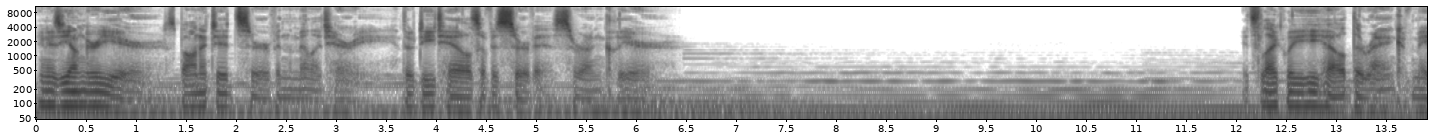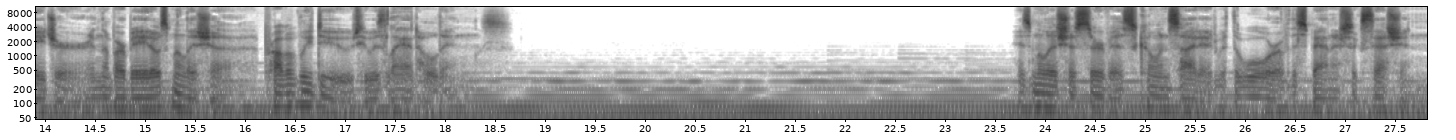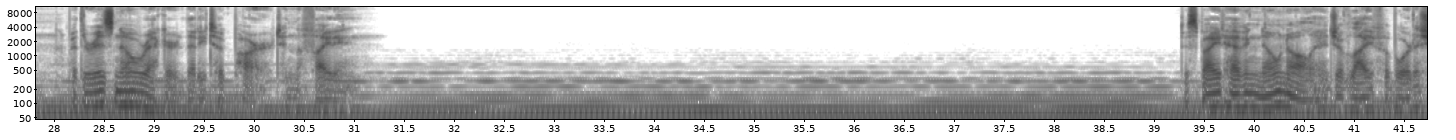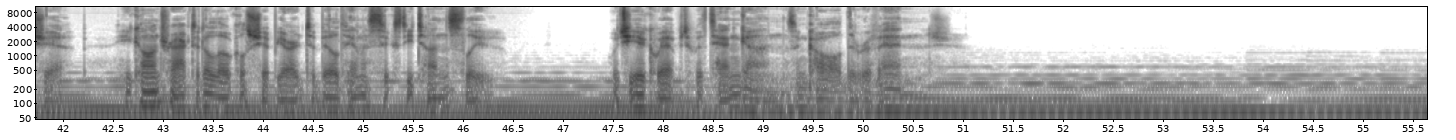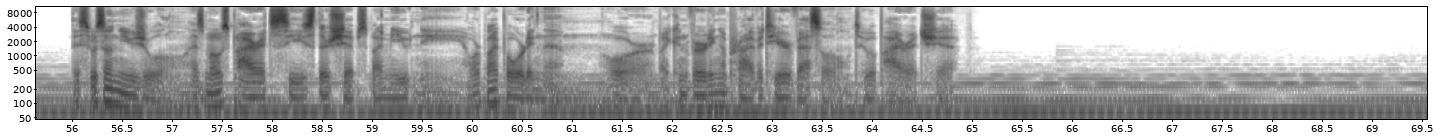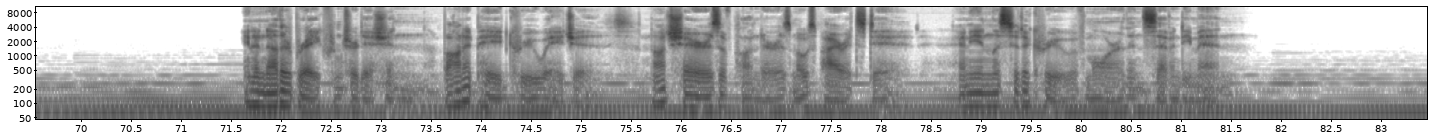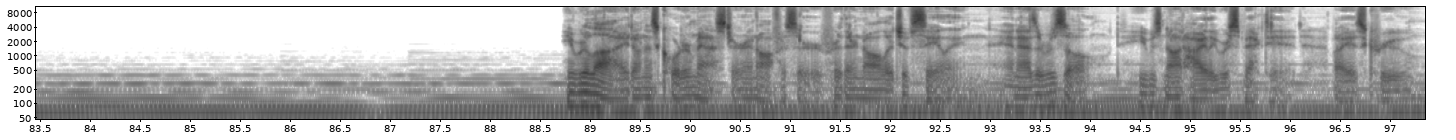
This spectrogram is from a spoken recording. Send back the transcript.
In his younger years, Bonnet did serve in the military, though details of his service are unclear. It's likely he held the rank of major in the Barbados militia, probably due to his land holdings. His militia service coincided with the War of the Spanish Succession, but there is no record that he took part in the fighting. Despite having no knowledge of life aboard a ship, he contracted a local shipyard to build him a 60 ton sloop, which he equipped with 10 guns and called the Revenge. This was unusual, as most pirates seized their ships by mutiny, or by boarding them, or by converting a privateer vessel to a pirate ship. In another break from tradition, Bonnet paid crew wages, not shares of plunder as most pirates did, and he enlisted a crew of more than 70 men. He relied on his quartermaster and officer for their knowledge of sailing, and as a result, he was not highly respected by his crew.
